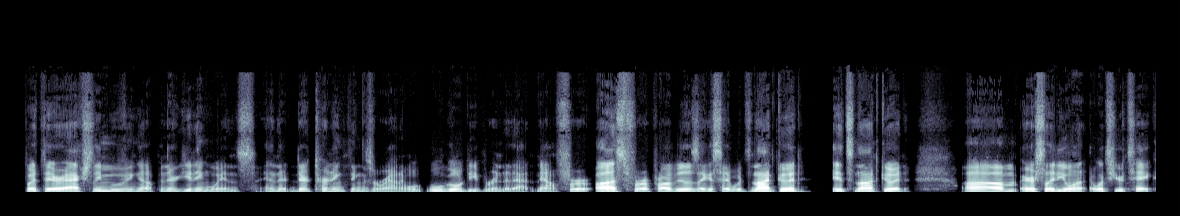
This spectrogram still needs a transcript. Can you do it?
But they're actually moving up and they're getting wins and they're, they're turning things around. And we'll, we'll go deeper into that. Now, for us, for our probabilities, like I said, it's not good. It's not good. Um, Araceli, do you want what's your take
